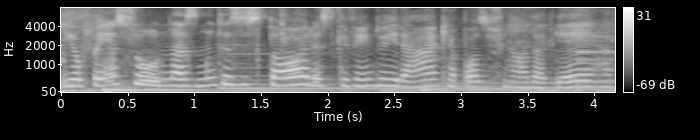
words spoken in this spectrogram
E eu penso nas muitas histórias que vêm do Iraque após o final da guerra.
